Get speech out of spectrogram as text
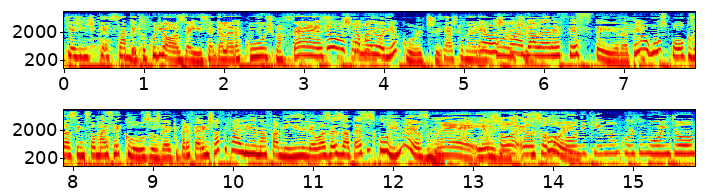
que a gente quer saber. Tô curiosa aí, se a galera curte uma festa. Eu acho que a maioria curte. Você acha que a maioria Eu acho curte? que a galera é festeira. Tem alguns poucos, assim, que são mais reclusos, né? Que preferem só ficar ali na família, ou às vezes até se excluir mesmo. É, eu Tem sou, eu sou do bonde que não curto muito.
